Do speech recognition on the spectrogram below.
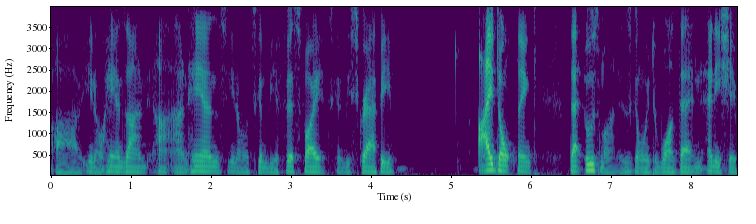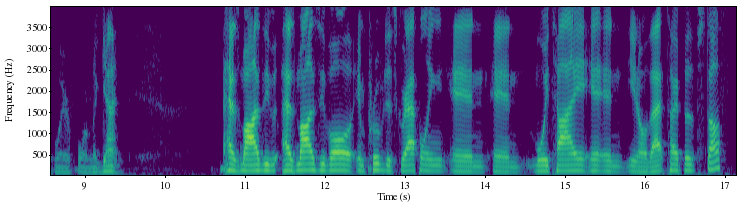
uh, you know hands on on hands. You know it's going to be a fist fight. It's going to be scrappy. I don't think that Usman is going to want that in any shape, way, or form again has Mazi, has Masvidal improved his grappling and and Muay Thai and, and you know that type of stuff?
